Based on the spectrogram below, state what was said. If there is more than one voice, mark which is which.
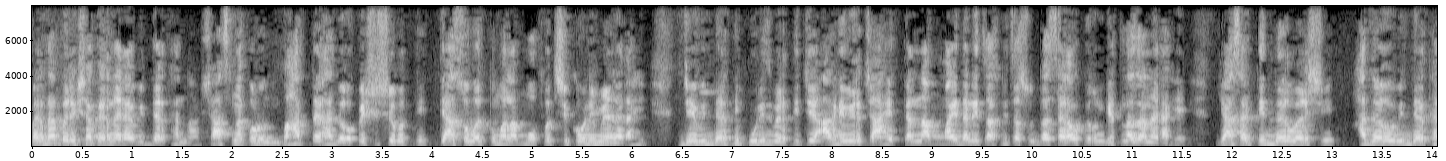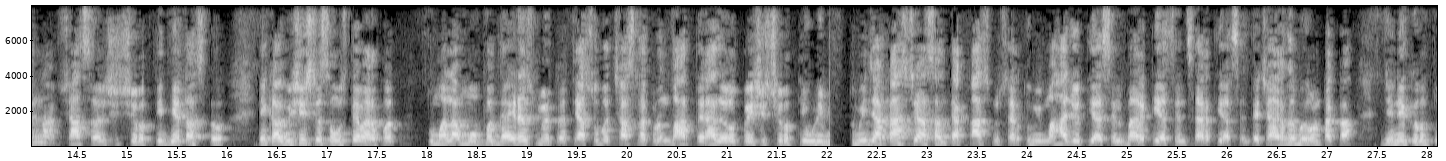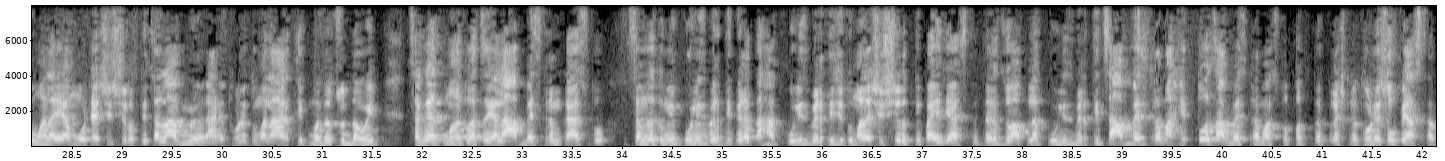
Speaker 1: स्पर्धा परीक्षा करणाऱ्या विद्यार्थ्यांना शासनाकडून बहात्तर हजार रुपये शिष्यवृत्ती त्यासोबत तुम्हाला मोफत शिकवणी मिळणार आहे. जे विद्यार्थी पोलीस भरतीचे आग्नेवीरचे आहेत त्यांना मैदानी चाचणीचा सुद्धा सराव करून घेतला जाणार आहे. यासाठी दरवर्षी हजारो विद्यार्थ्यांना शासन शिष्यवृत्ती देत असतं. एका विशिष्ट संस्थेमार्फत तुम्हाला मोफत गायडन्स मिळतं. त्यासोबत शासनाकडून बहात्तर हजार रुपये शिष्यवृत्ती उडी तुम्ही ज्या कास्टचे असाल त्या कास्टनुसार तुम्ही महाज्योती असेल बार्टी असेल सारथी असेल त्याचे अर्ज भरून टाका. जेणेकरून तुम्हाला या मोठ्या शिष्यवृत्तीचा लाभ मिळेल आणि थोडे तुम्हाला आर्थिक मदत सुद्धा होईल. सगळ्यात महत्वाचं याला अभ्यासक्रम काय असतो? समजा तुम्ही पोलीस भरती करत आहात पोलीस भरतीची तुम्हाला शिष्यवृत्ती पाहिजे असते तर जो आपला पोलीस भरतीचा अभ्यासक्रम आहे तोच अभ्यासक्रम असतो. फक्त प्रश्न थोडे सोपे असतात.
